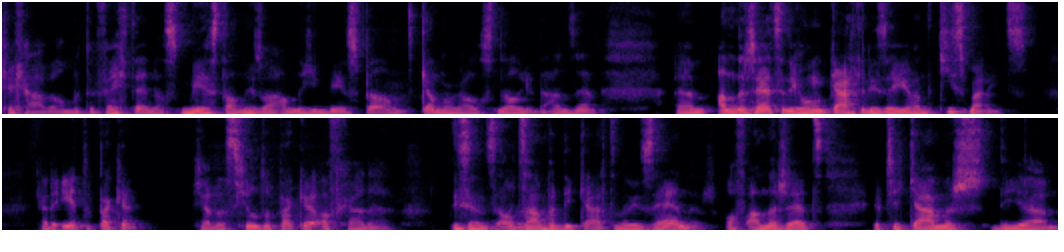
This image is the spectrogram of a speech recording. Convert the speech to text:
je gaat wel moeten vechten. En dat is meestal niet zo handig in deze spel, want het kan nogal snel gedaan zijn. Ehm, anderzijds zijn er gewoon kaarten die zeggen van kies maar iets. Ga je eten pakken? Ga de schilden pakken? Of ga de... Die zijn zeldzamer, die kaarten, maar die zijn er. Of anderzijds heb je kamers die, ehm,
